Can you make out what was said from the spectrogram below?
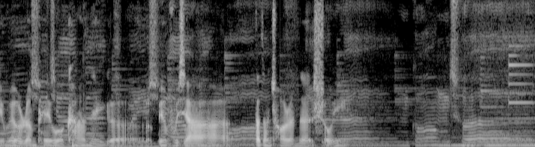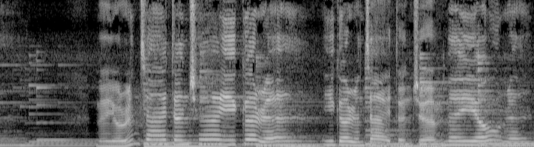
有没有人陪我看那个蝙蝠侠大战超人的首映？没有人在等着一个人，一个人在等着没有人，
